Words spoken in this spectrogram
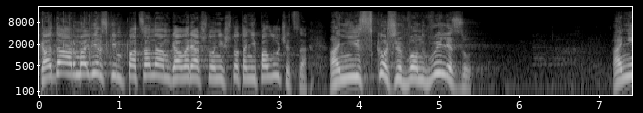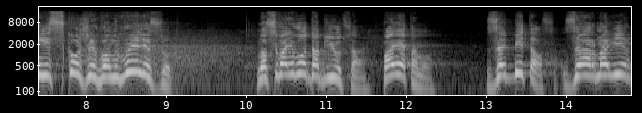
когда армавирским пацанам говорят, что у них что-то не получится, они из кожи вон вылезут. Они из кожи вон вылезут, но своего добьются. Поэтому The Beatles, The Армавир,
